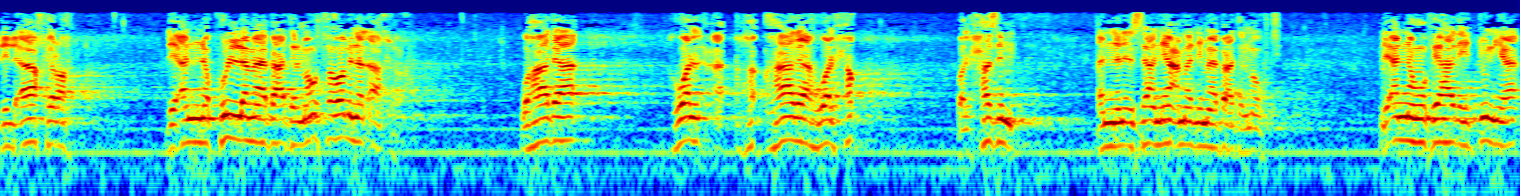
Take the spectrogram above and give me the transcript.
للآخرة لأن كل ما بعد الموت فهو من الآخرة. وهذا هو هذا هو الحق والحزم أن الإنسان يعمل لما بعد الموت. لأنه في هذه الدنيا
